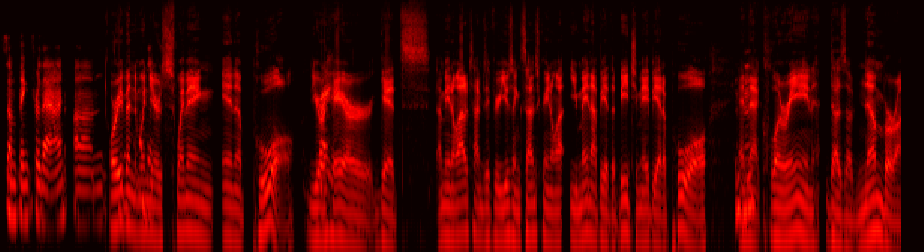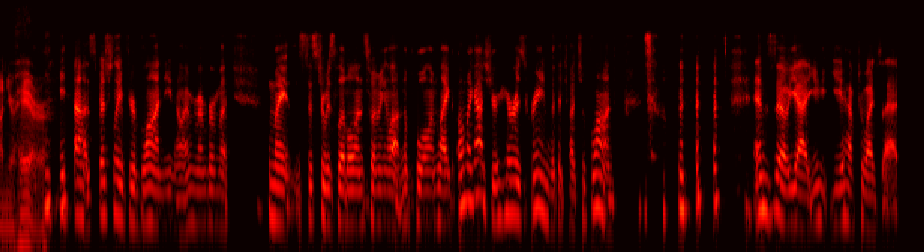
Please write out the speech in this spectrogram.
something for that. Um, or even when you're swimming in a pool, your right. hair gets. I mean, a lot of times if you're using sunscreen, a lot you may not be at the beach, you may be at a pool, mm-hmm. and that chlorine does a number on your hair. yeah, especially if you're blonde. You know, I remember my my sister was little and swimming a lot in the pool. I'm like, oh my gosh, your hair is green with a touch of blonde. and so yeah, you you have to watch that.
